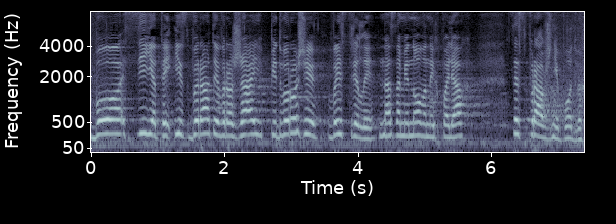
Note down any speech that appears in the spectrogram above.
Бо сіяти і збирати врожай під ворожі вистріли на замінованих полях це справжній подвиг.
